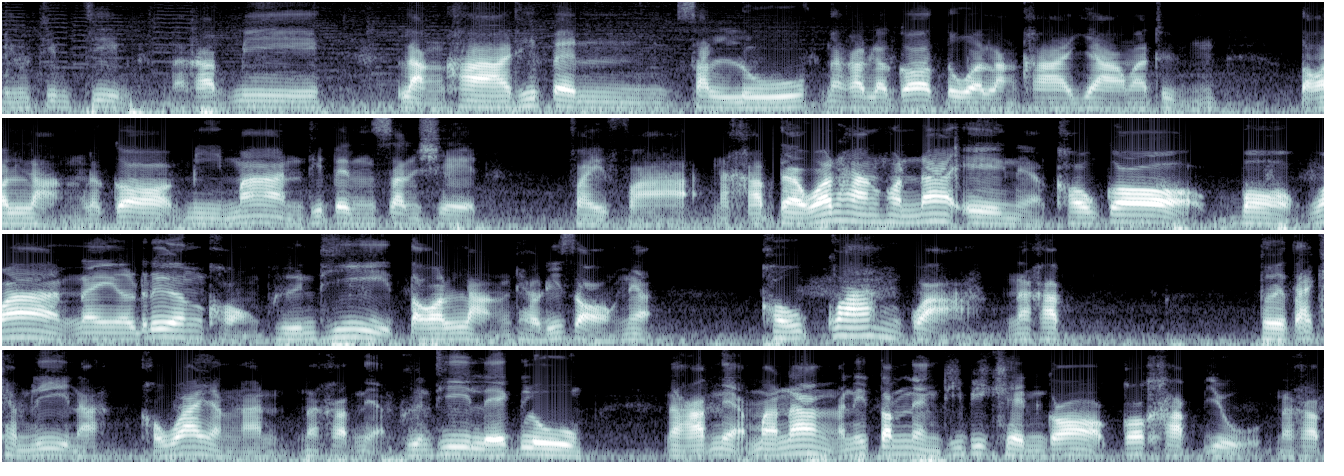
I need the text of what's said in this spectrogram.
นิ้วจิ้มๆนะครับ มี หลังคาที่เป็นซันรูฟนะครับแล้วก็ตัวหลังคายาวมาถึงตอนหลังแล้วก็มีม่านที่เป็นซันเชดไฟฟ้านะครับ แต่ว่าทาง Honda เองเนี่ยเขาก็บอกว่าในเรื่องของพื้นที่ตอนหลังแถวที่ 2 เนี่ยเขากว้างกว่านะครับ Toyota Camry นะเขาว่าอย่างนั้นนะครับเนี่ยพื้นที่เล็กรูมนะครับเนี่ยมานั่งอันนี้ตำแหน่งที่พี่เคนก็ก็ขับอยู่นะครับ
